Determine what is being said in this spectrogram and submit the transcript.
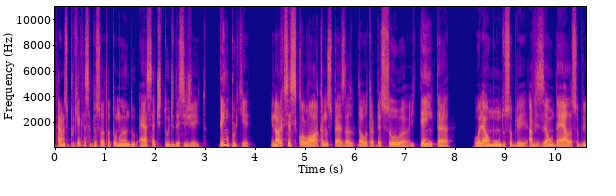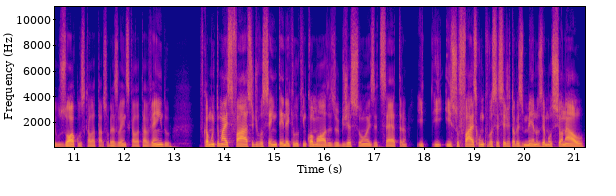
Cara, mas por que, que essa pessoa está tomando essa atitude desse jeito? Tem um porquê. E na hora que você se coloca nos pés da, da outra pessoa e tenta olhar o mundo sobre a visão dela, sobre os óculos que ela tá, sobre as lentes que ela está vendo, fica muito mais fácil de você entender aquilo que incomoda, as objeções, etc. E, e, isso faz com que você seja talvez menos emocional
